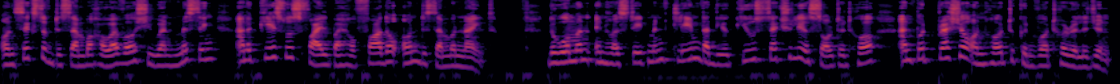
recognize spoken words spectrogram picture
On 6th of December, however, she went missing and a case was filed by her father on December 9th. The woman, in her statement, claimed that the accused sexually assaulted her and put pressure on her to convert her religion.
